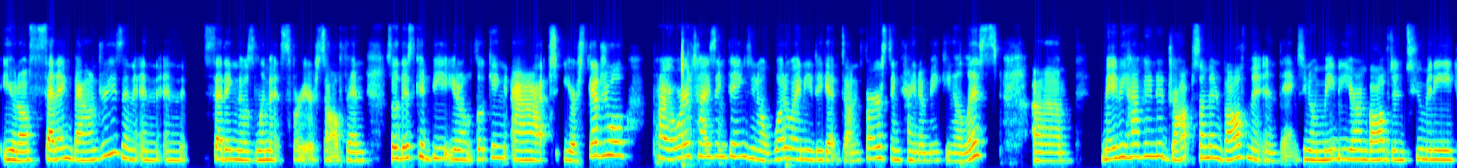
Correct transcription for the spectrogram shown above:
you know, setting boundaries and and and setting those limits for yourself. And so this could be, you know, looking at your schedule, prioritizing things, you know, what do I need to get done first and kind of making a list. Um, maybe having to drop some involvement in things. You know maybe you're involved in too many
